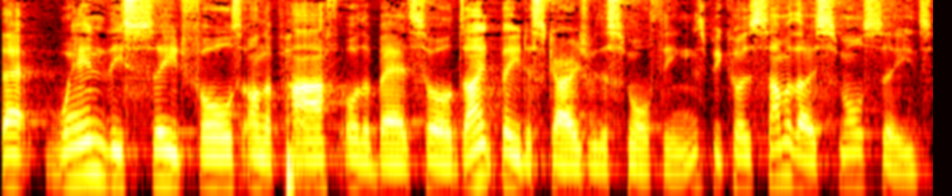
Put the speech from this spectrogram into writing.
that when this seed falls on the path or the bad soil, don't be discouraged with the small things because some of those small seeds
